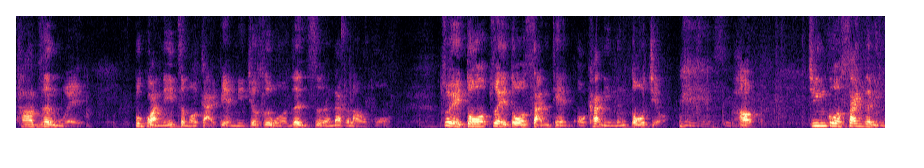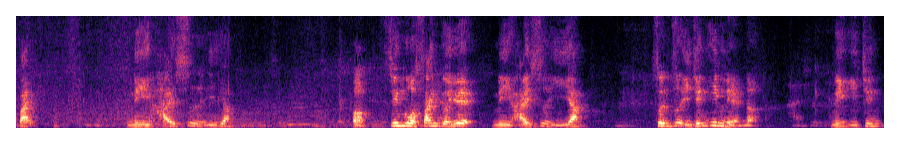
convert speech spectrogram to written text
他认为不管你怎么改变，你就是我认识的那个老婆，最多最多三天，我看你能多久？好。经过三个礼拜，你还是一样，啊，经过三个月，你还是一样，甚至已经一年了，你已经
